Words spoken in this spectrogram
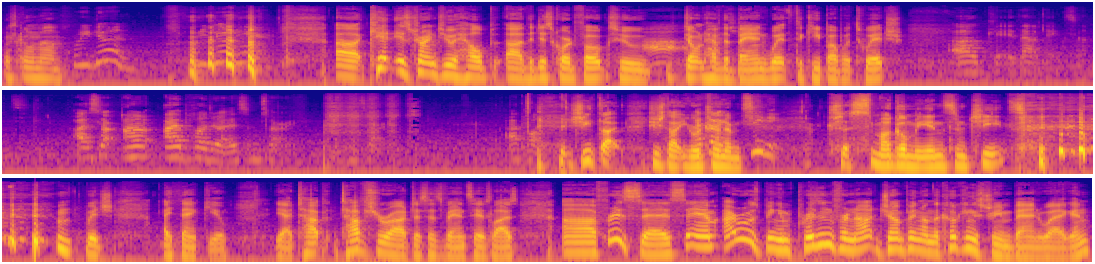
What's going on? What are you doing? What are you doing here? Uh, Kit is trying to help uh, the Discord folks who Ah, don't have the bandwidth to keep up with Twitch. Okay, that makes sense. I so, I, I apologize. I'm sorry. I'm sorry. I apologize. She thought she thought you were I trying to cheating. Smuggle me in some cheats. which I thank you. Yeah, top top Sriracha says Van saves lives. Uh, Frizz says Sam Iro is being imprisoned for not jumping on the cooking stream bandwagon.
